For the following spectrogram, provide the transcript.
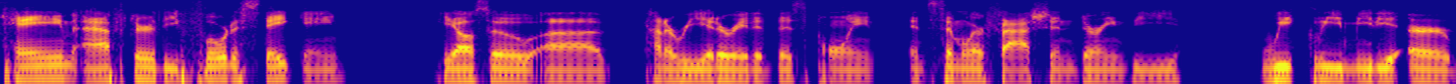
came after the Florida State game. He also uh, kind of reiterated this point in similar fashion during the weekly media or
